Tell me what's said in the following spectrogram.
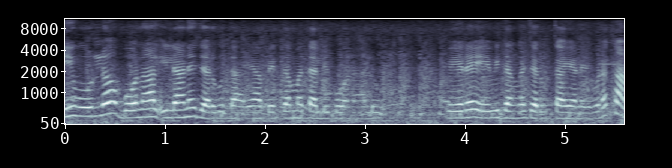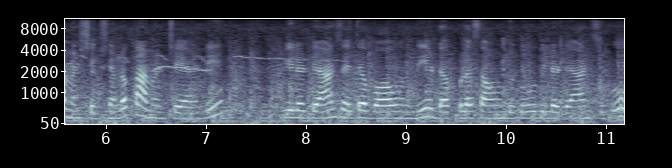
మీ ఊర్లో బోనాలు ఇలానే జరుగుతాయా? పెద్దమ్మ తల్లి బోనాలు వేరే ఏ విధంగా జరుగుతాయి అనేది కూడా కామెంట్ సెక్షన్లో కామెంట్ చేయండి. వీళ్ళ డ్యాన్స్ అయితే బాగుంది డప్పుల సౌండ్కు వీళ్ళ డ్యాన్స్కు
